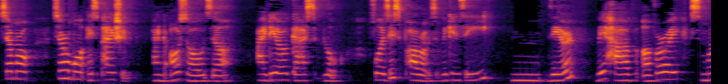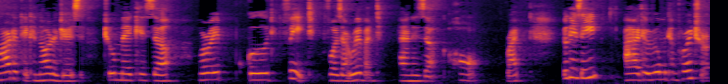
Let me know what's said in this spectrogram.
thermal, thermal expansion, and also the ideal gas law. For these problems, we can see mm, there we have a very smart technologies to make it a very good fit for the rivet and the hole, right? You can see at room temperature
